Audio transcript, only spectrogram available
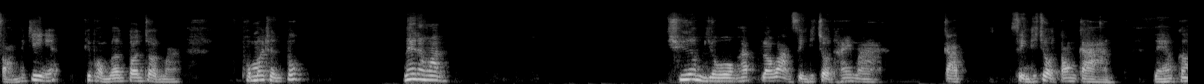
สอนเมื่อกี้เนี้ยที่ผมเริ่มต้นโจทย์มา ผมมาถึงปุ๊บแน่นอน เชื่อมโยงครับ ระหว่างสิ่งที่โจทย์ให้มา กับสิ่งที่โจทย์ต้องการ แล้วก็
